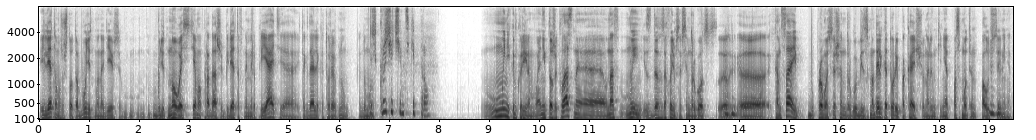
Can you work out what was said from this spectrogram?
и летом уже что-то будет, мы надеемся, будет новая система продажи билетов на мероприятия и так далее, которая, ну, я думаю... То есть круче, чем Ticket Pro? Мы не конкурируем, они тоже классные. У нас мы заходим совсем другого mm-hmm. конца и пробуем совершенно другую бизнес-модель, которой пока еще на рынке нет. Посмотрим, получится mm-hmm. или нет.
